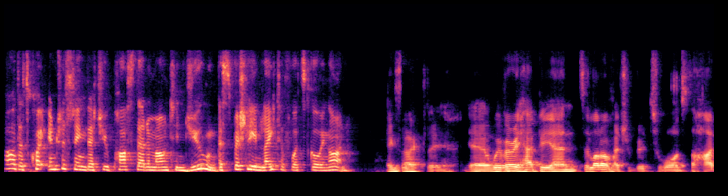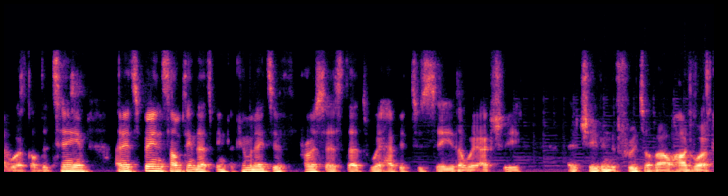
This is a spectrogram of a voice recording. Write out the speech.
Oh, that's quite interesting that you passed that amount in June, especially in light of what's going on. Exactly. Yeah, we're very happy and a lot of attribute towards the hard work of the team. And it's been something that's been a cumulative process that we're happy to see that we're actually achieving the fruits of our hard work.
